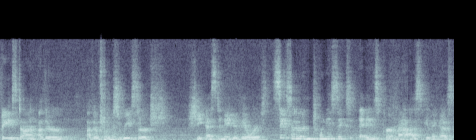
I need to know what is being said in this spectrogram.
based on other other folks' research, she estimated there were 626 eggs per mass, giving us,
